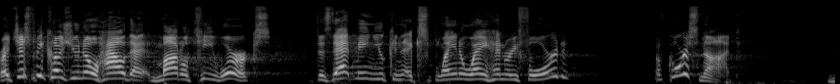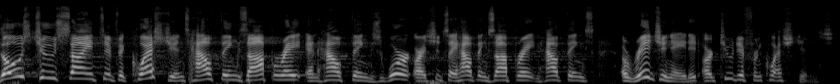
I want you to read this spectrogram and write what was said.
Right? Just because you know how that Model T works, does that mean you can explain away Henry Ford? Of course not. Those two scientific questions, how things operate and how things work, or I should say, how things operate and how things originated, are two different questions.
